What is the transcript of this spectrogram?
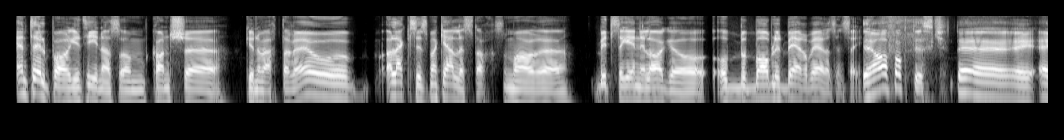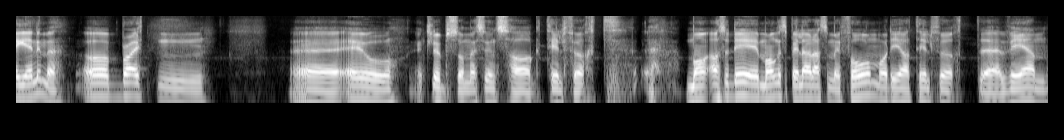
En til på Argentina som kanskje kunne vært der, er jo Alexis McAllister, som har uh, bitt seg inn i laget og, og bare blitt bedre og bedre, syns jeg. Ja, faktisk. Det er jeg enig med. Og Brighton eh, er jo en klubb som jeg syns har tilført eh, Altså Det er mange spillere der som er i form, og de har tilført VM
